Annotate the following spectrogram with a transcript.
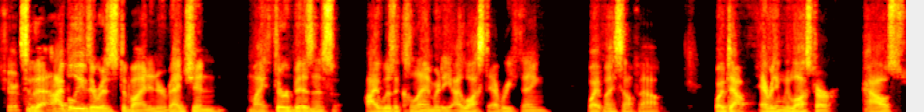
Sure. So that I believe there was divine intervention. My third business, I was a calamity. I lost everything, wiped myself out, wiped out everything. We lost our house,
